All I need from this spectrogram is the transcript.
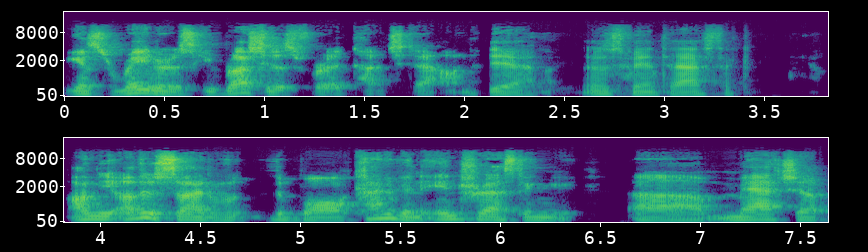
Against Raiders, he rushes for a touchdown. Yeah, it was fantastic. On the other side of the ball, kind of an interesting uh, matchup.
